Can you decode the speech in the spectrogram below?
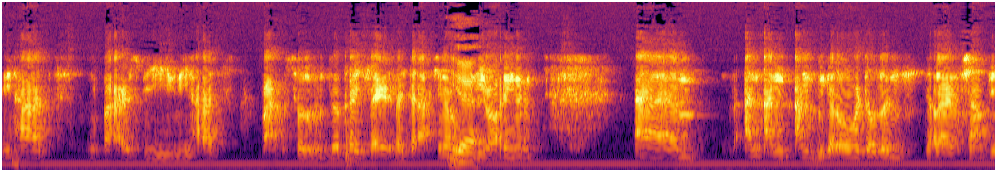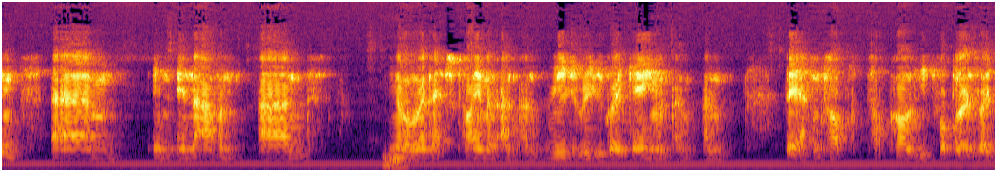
we had Battersby, we had Marcus Sullivan, so great players like that, you know, Yeah. Lee Ryan and um, and, and, and we got over Dublin, the Ireland champions um, in, in Navan, and you know, went extra time and, and, and really, really great game, and, and, and they had some top top quality footballers like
